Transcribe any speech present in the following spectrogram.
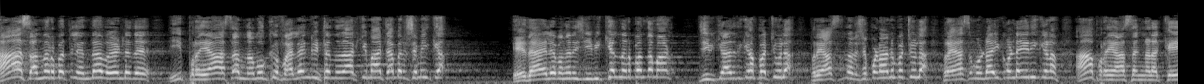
ആ സന്ദർഭത്തിൽ എന്താ വേണ്ടത്? ഈ പ്രയാസം നമുക്ക് ഫലം കിട്ടുന്നതാക്കി മാറ്റാൻ പരിശ്രമിക്കാം. ഏതായാലും അങ്ങനെ ജീവിക്കൽ നിർബന്ധമാണ്. ജീവിക്കാതിരിക്കാൻ പറ്റൂല. പ്രയാസം രക്ഷപ്പെടാനും പറ്റൂല. പ്രയാസം ഉണ്ടായിക്കൊണ്ടേയിരിക്കണം. ആ പ്രയാസങ്ങളൊക്കെ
